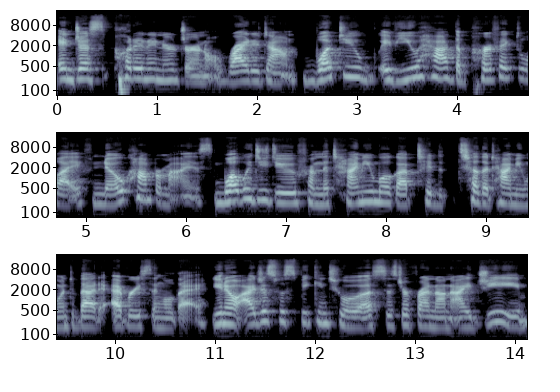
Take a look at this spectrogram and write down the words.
and just put it in your journal, write it down. What do you, if you had the perfect life, no compromise, what would you do from the time you woke up to, to the time you went to bed every single day? You know, I just was speaking to a sister friend on IG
